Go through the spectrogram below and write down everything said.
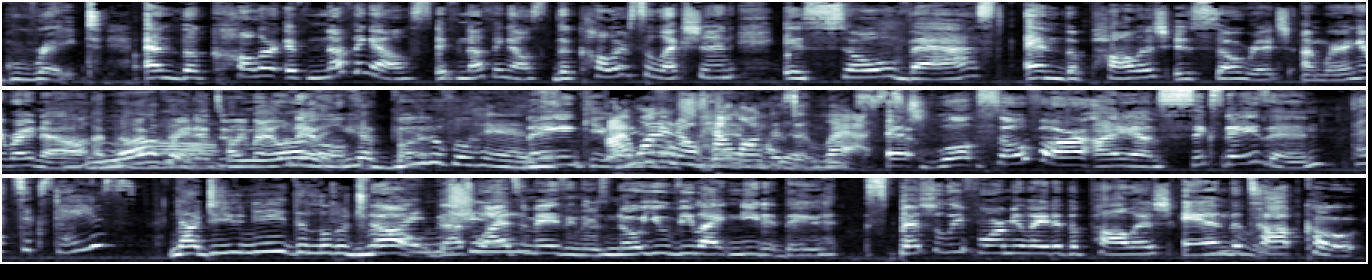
great. And the color, if nothing else, if nothing else, the color selection is so vast and the polish is so rich. I'm wearing it right now. I'm love not great it. at doing I my own love it. nails. You have beautiful hands. Thank you. I want to know how long does it last? Uh, well, so far I am six days in. That's six days? Now, do you need the little drying No, drying that's machine? why it's amazing. There's no UV light needed. They specially formulated the polish and the top coat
